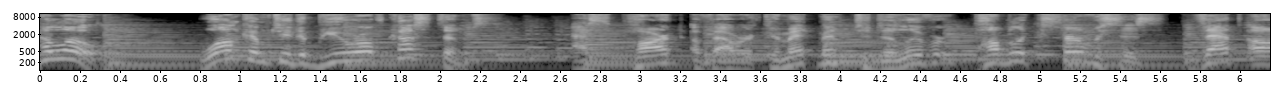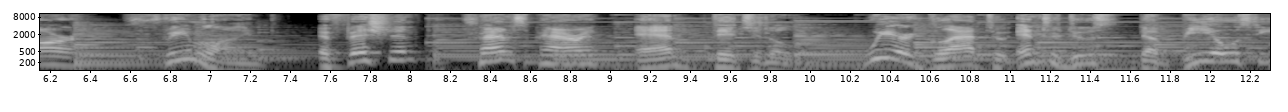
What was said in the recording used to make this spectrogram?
Hello, welcome to the Bureau of Customs. As part of our commitment to deliver public services that are streamlined, efficient, transparent, and digital, we are glad to introduce the BOC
